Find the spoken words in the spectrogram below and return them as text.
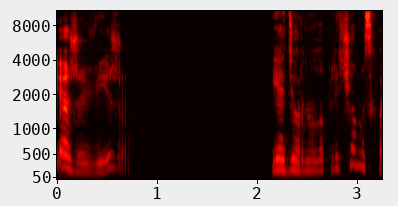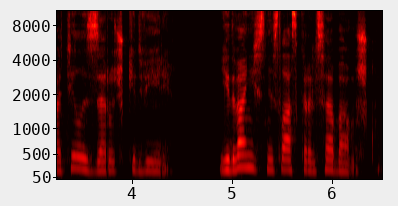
Я же вижу». Я дернула плечом и схватилась за ручки двери. Едва не снесла с крыльца бабушку.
